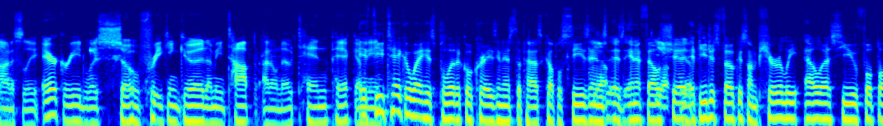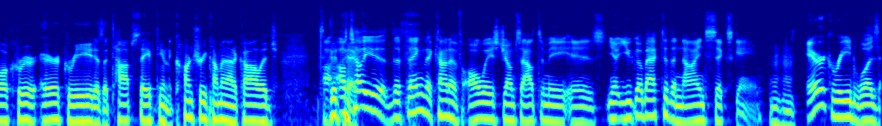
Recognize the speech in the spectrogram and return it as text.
honestly. Eric Reid was so freaking good. I mean, top, I don't know, 10 pick. I if mean, you take away his political craziness the past couple seasons, Yep. his NFL Yep, shit, yep. if you just focus on purely LSU football career, Eric Reid as a top safety in the country coming out of college, it's a good I'll pick. tell you the thing that kind of always jumps out to me is you know you go back to the nine six game. Mm-hmm. Eric Reid was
